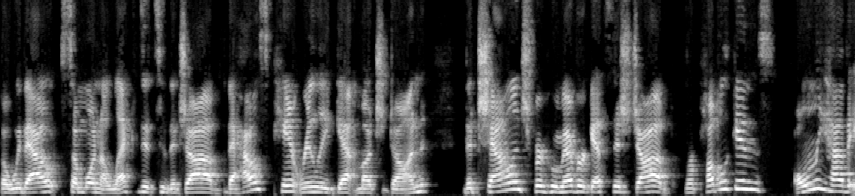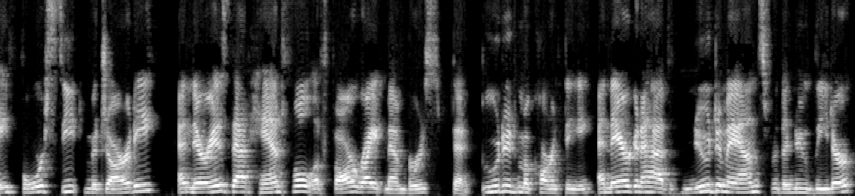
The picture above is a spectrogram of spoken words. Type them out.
but without someone elected to the job, the House can't really get much done. The challenge for whomever gets this job, Republicans only have a four seat majority. And there is that handful of far right members that booted McCarthy, and they are going to have new demands for the new leader.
